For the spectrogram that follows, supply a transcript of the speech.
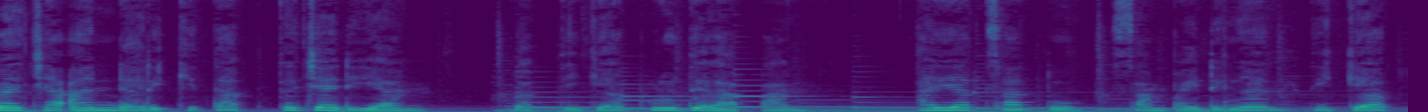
Bacaan dari kitab Kejadian bab 38 ayat 1 sampai dengan 30.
